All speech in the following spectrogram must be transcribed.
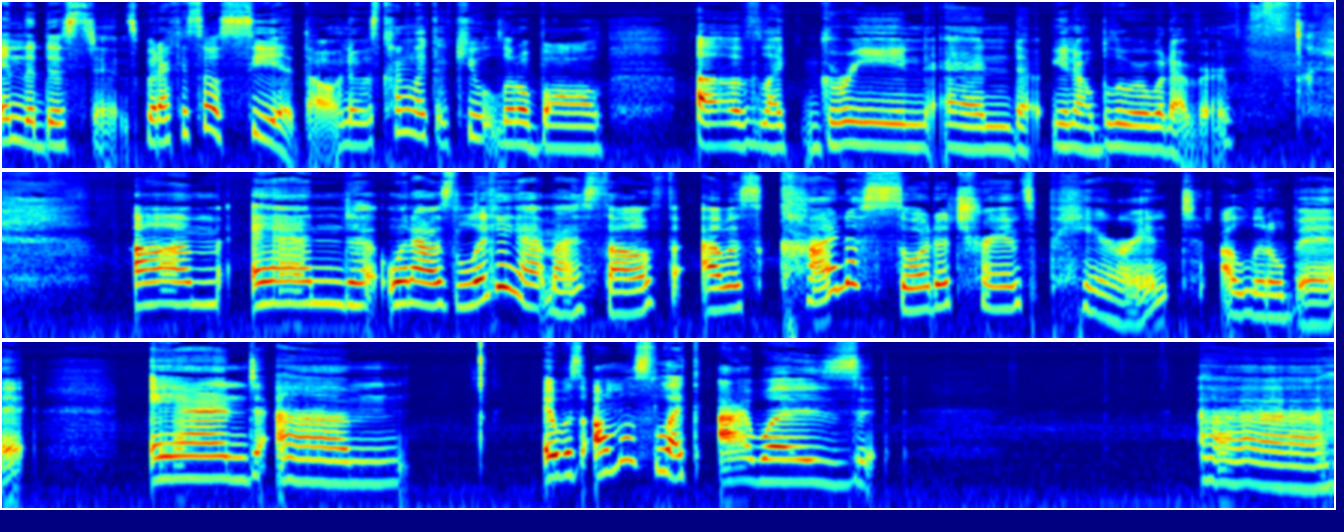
in the distance, but I could still see it though. And it was kind of like a cute little ball of like green and, you know, blue or whatever. Um, and when I was looking at myself, I was kind of sort of transparent a little bit. And um, it was almost like I was uh,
